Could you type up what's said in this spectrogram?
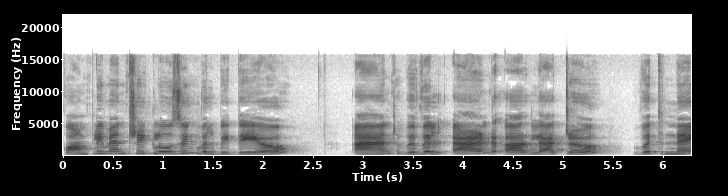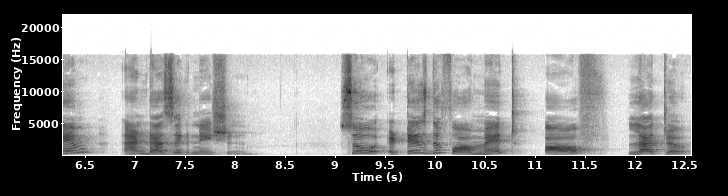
complimentary closing will be there and we will end our letter with name and designation. So it is the format of letter.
